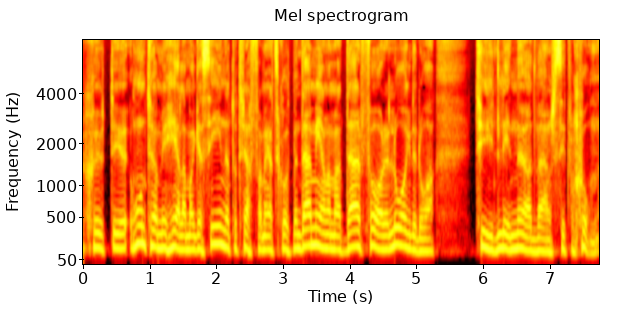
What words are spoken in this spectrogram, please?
skjuter hon tömmer hela magasinet och träffar med ett skott, men där menar man att där förelåg det då tydlig nödvärnssituation.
